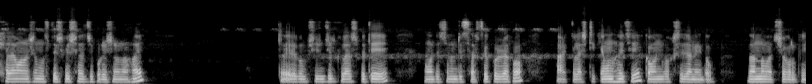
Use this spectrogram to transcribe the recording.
খেলা মানুষের মস্তিষ্কের সাহায্যে পরিচালনা হয়। তো এরকম সৃজনশীল ক্লাস পেতে আমাদের চ্যানেলটি সাবস্ক্রাইব করে রাখো। আর ক্লাসটি কেমন হয়েছে? কমেন্ট বক্সে জানিয়ে দাও। ধন্যবাদ সকলকে।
